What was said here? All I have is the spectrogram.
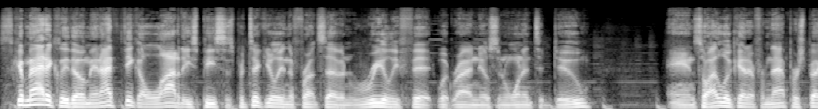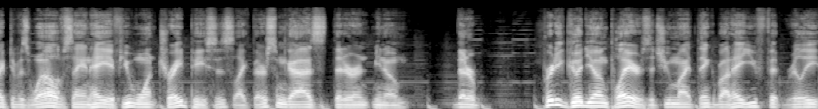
Schematically, though, man, I think a lot of these pieces, particularly in the front seven, really fit what Ryan Nielsen wanted to do. And so I look at it from that perspective as well of saying, hey, if you want trade pieces, like there's some guys that are, in, you know, that are pretty good young players that you might think about. Hey, you fit really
